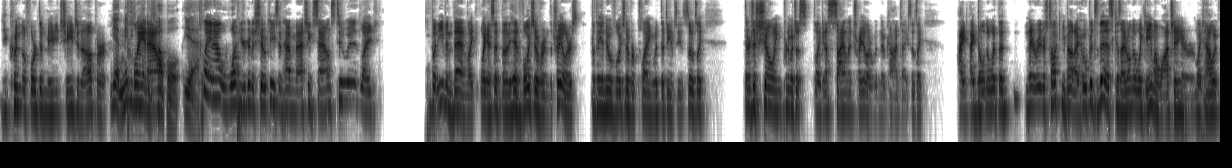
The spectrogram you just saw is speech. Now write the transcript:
you couldn't afford to maybe change it up or Yeah, maybe Plan out. couple. Yeah. plan out what you're gonna showcase and have matching sounds to it. Like, but even then, like like I said, they had voiceover in the trailers, but they had no voiceover playing with the DMC. So it's like they're just showing pretty much a like a silent trailer with no context. So it's like. I, I don't know what the narrator's talking about. I hope it's this because I don't know what game I'm watching or like how it,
